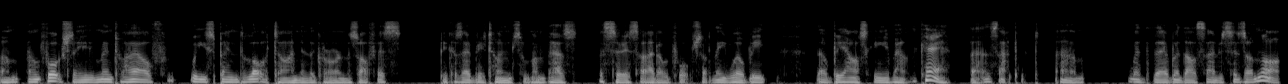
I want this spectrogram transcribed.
Um, unfortunately, in mental health, we spend a lot of time in the coroner's office because every time someone has a suicide, unfortunately, we'll be they'll be asking about the care that has happened, um, whether they're with our services or not.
